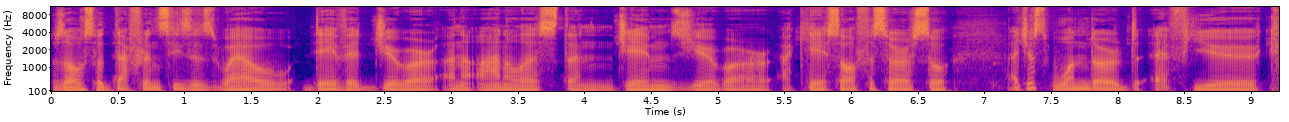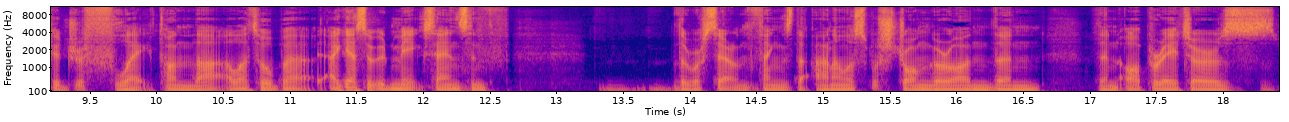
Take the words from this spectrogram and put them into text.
there's also differences as well. David, you were an analyst, and James, you were a case officer. So I just wondered if you could reflect on that a little bit. I guess it would make sense if there were certain things that analysts were stronger on than than operators,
